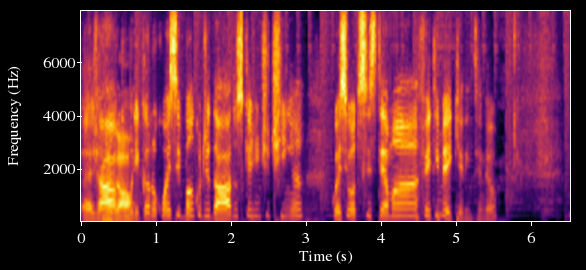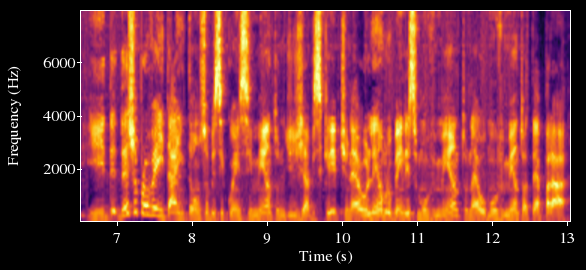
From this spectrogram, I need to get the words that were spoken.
é, já Legal. comunicando com esse banco de dados que a gente tinha com esse outro sistema feito em Maker, entendeu? E de, deixa eu aproveitar então sobre esse conhecimento de JavaScript, né? Eu lembro bem desse movimento, né? O movimento até para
